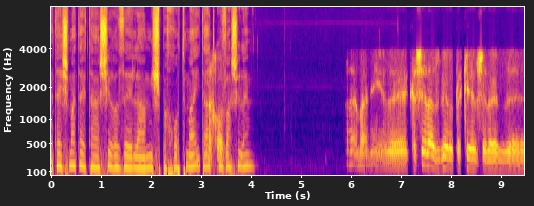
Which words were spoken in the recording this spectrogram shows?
אתה השמעת את השיר הזה למשפחות, מה הייתה נכון. התגובה שלהם? אני, זה קשה להסביר את הכאב שלהם, זה,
